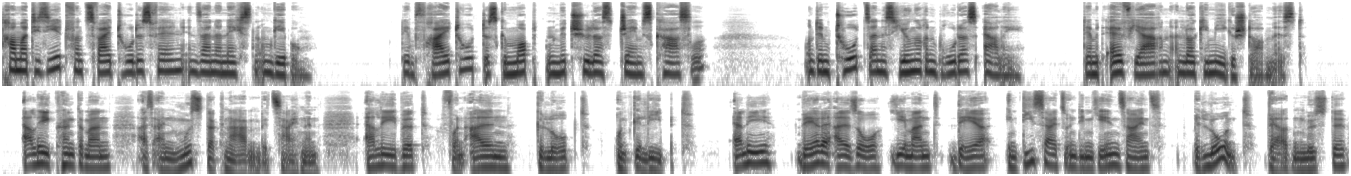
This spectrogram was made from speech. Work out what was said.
traumatisiert von zwei Todesfällen in seiner nächsten Umgebung. Dem Freitod des gemobbten Mitschülers James Castle und dem Tod seines jüngeren Bruders Erley, der mit elf Jahren an Leukämie gestorben ist. Erley könnte man als einen Musterknaben bezeichnen. Erley wird von allen gelobt und geliebt. Erley wäre also jemand, der im Diesseits und im Jenseits belohnt werden müsste.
